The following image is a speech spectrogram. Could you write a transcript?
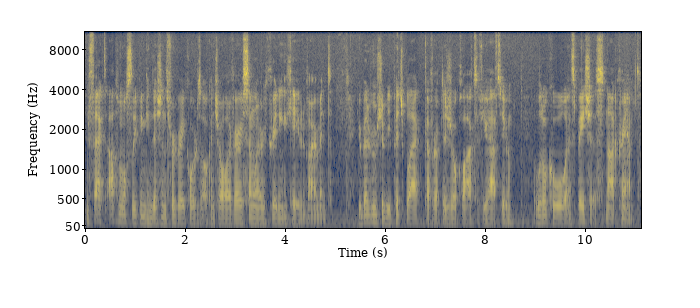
In fact, optimal sleeping conditions for great cortisol control are very similar to creating a cave environment. Your bedroom should be pitch black, cover up digital clocks if you have to, a little cool and spacious, not cramped.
